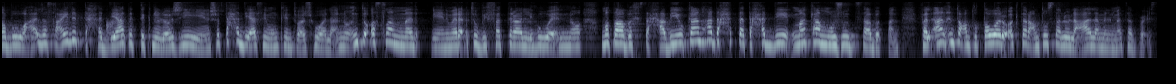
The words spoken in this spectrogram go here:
طب وعلى صعيد التحديات التكنولوجية يعني شو التحديات اللي ممكن تواجهوها؟ لأنه أنتم أصلا مر يعني مرقتوا بفترة اللي هو إنه مطابخ سحابية وكان هذا حتى تحدي ما كان موجود سابقا. فالآن أنتم عم تتطوروا أكثر عم توصلوا لعالم الميتافيرس.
